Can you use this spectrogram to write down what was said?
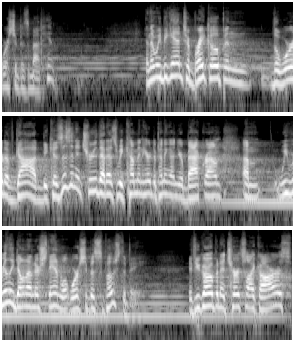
worship is about Him. And then we began to break open the Word of God because isn't it true that as we come in here, depending on your background, um, we really don't understand what worship is supposed to be? If you grow up in a church like ours,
